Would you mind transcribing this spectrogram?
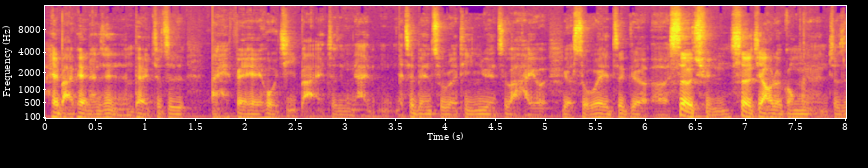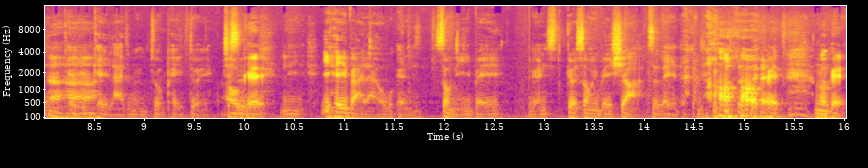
黑白配、男生女生配，就是非黑或即白，就是你来这边除了听音乐之外，还有有所谓这个呃社群社交的功能，就是你可以、uh huh. 可以来这边做配对。OK，你一黑白来，我可能送你一杯。跟各送一杯 shot 之类的。OK OK，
